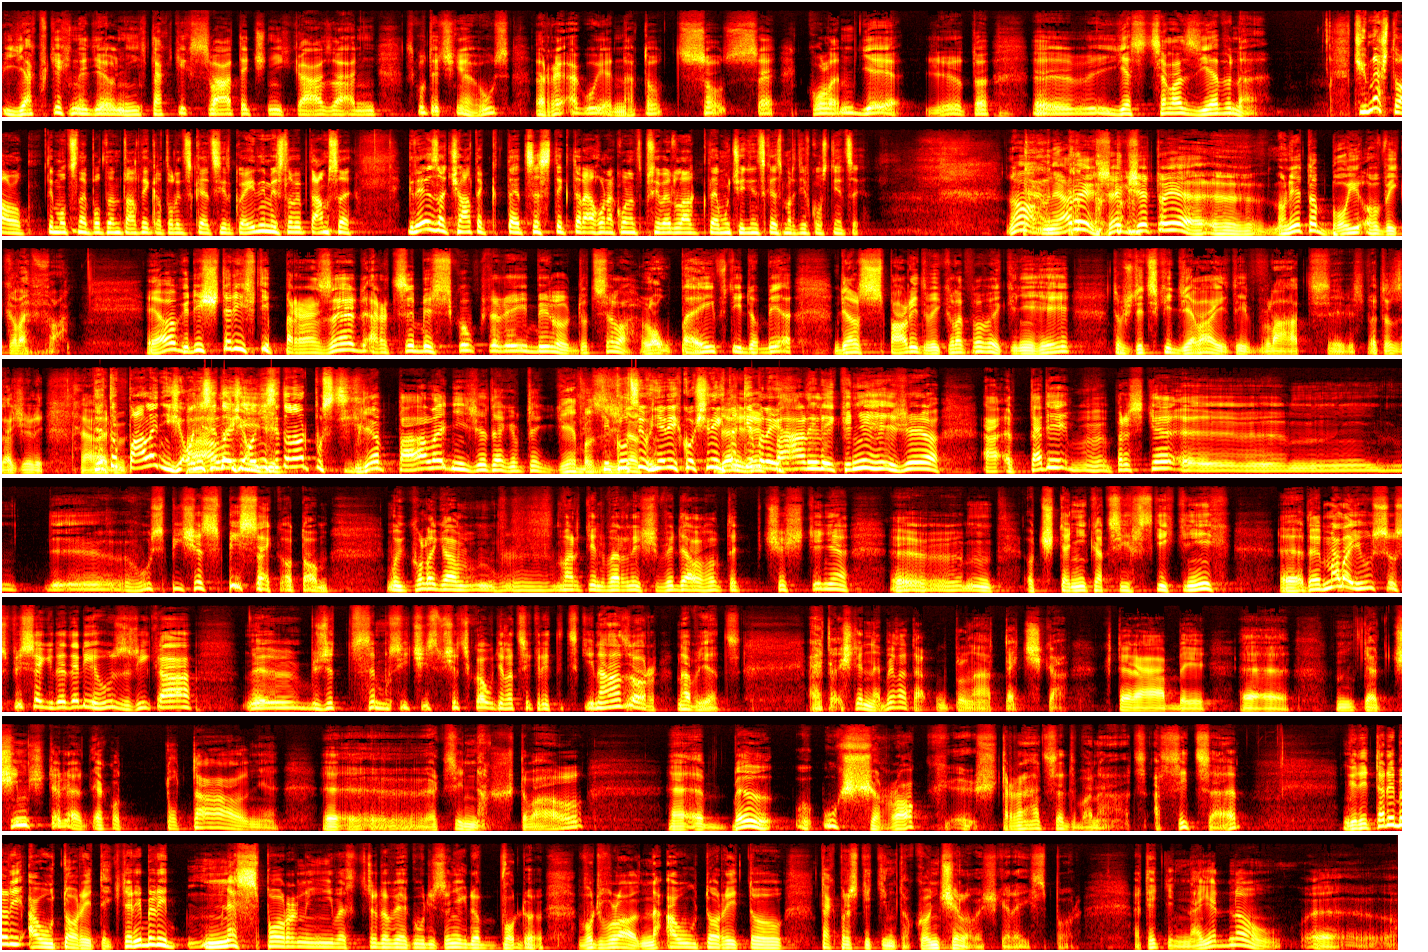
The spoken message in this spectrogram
jak v těch nedělních, tak v těch svátečních kázání skutečně Hus reaguje na to, co se kolem děje. Že to eh, je zcela zjevné. Čím naštval ty mocné potentáty katolické církve? Jinými slovy, ptám se, kde je začátek té cesty, která ho nakonec přivedla k té mučednické smrti v Kostnici? No, já bych řekl, že to je, eh, on je to boj o Vyklefa. Jo, když tedy v té Praze arcibiskup, který byl docela hloupej v té době, dal spálit Vyklepové knihy, to vždycky dělají ty vládci, my jsme to zažili. Je to pálení, že, pálení, oni, si to, že oni si to neodpustí. Je pálení, že tak, tak je Ti kluci v hnědých košilích taky byli. Pálili knihy, že jo. A tady prostě uh, Hus píše spisek o tom. Můj kolega Martin Verniš vydal ho teď v češtině uh, o čtení kacířských knih. Uh, to je malý Husův spisek, kde tedy Hus říká, že se musí číst všecko a udělat si kritický názor na věc. Ale to ještě nebyla ta úplná tečka která by eh, eh, čímž teda jako totálně eh, jak si naštval, byl už rok 1412. A sice, kdy tady byly autority, které byly nesporný ve středověku, když se někdo od, odvolal na autoritu, tak prostě tím to končilo veškerý spor. A teď najednou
